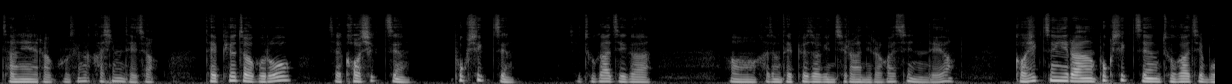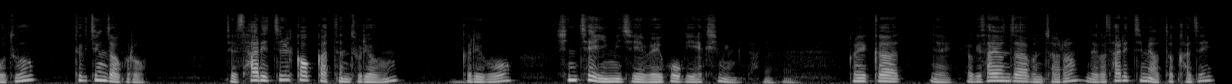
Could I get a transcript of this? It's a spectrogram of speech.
장애라고 생각하시면 되죠. 대표적으로 이제 거식증, 폭식증 이제 두 가지가 어, 가장 대표적인 질환이라고 할 수 있는데요. 거식증이랑 폭식증 두 가지 모두 특징적으로 이제 살이 찔 것 같은 두려움 그리고 신체 이미지의 왜곡이 핵심입니다. 그러니까 네, 여기 사연자분처럼 내가 살이 찌면 어떡하지?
